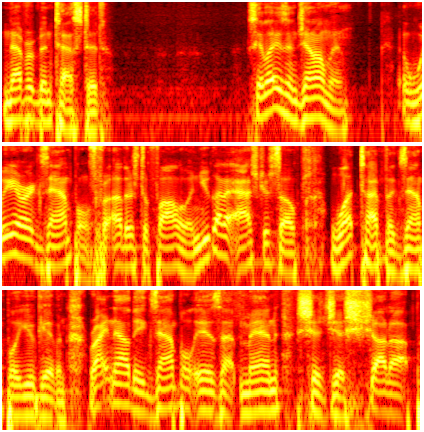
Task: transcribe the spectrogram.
Never been tested See, ladies and gentlemen, we are examples for others to follow. And you got to ask yourself, what type of example are you giving? Right now, the example is that men should just shut up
